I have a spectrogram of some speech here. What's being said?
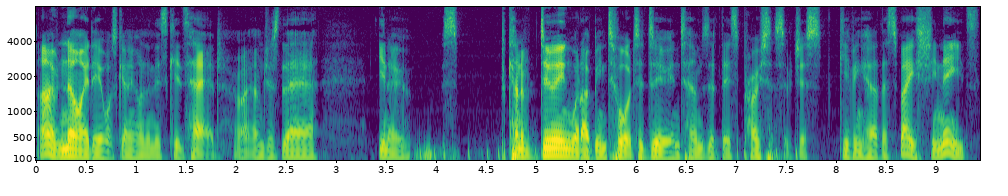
And I have no idea what's going on in this kid's head, right? I'm just there, you know, sp- kind of doing what I've been taught to do in terms of this process of just giving her the space she needs.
